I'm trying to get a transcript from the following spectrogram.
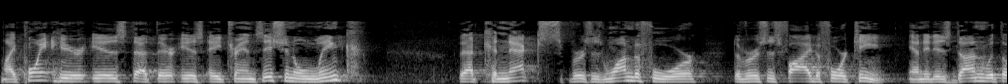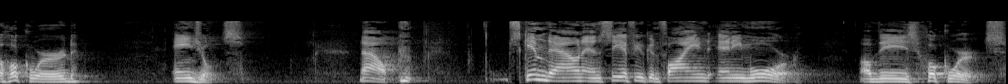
My point here is that there is a transitional link that connects verses 1 to 4 to verses 5 to 14. And it is done with the hook word angels. Now, skim down and see if you can find any more of these hook words.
